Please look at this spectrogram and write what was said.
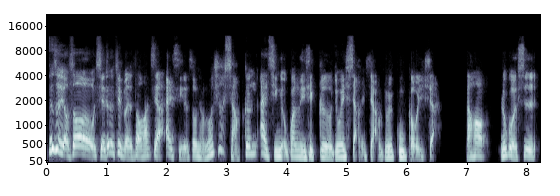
就是有时候写这个剧本的时候，他写爱情的时候，想说要想跟爱情有关的一些歌，我就会想一下，我就会 Google 一下。然后如果是，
